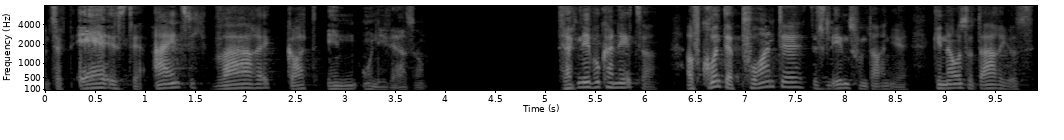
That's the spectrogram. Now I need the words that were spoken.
Und sagt, er ist der einzig wahre Gott im Universum. Sagt Nebukadnezar. Aufgrund der Pointe des Lebens von Daniel. Genauso Darius.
